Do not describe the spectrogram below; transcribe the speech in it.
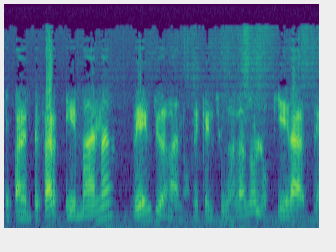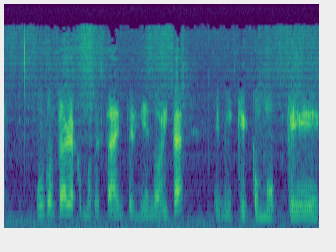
que para empezar emana del ciudadano, de que el ciudadano lo quiera hacer. Muy contrario a como se está entendiendo ahorita, en el que como que,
